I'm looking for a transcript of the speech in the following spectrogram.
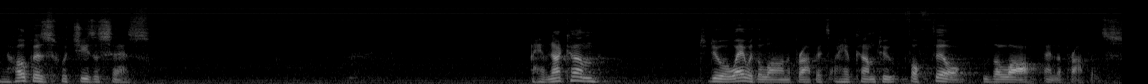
And hope is what Jesus says. I have not come to do away with the law and the prophets. I have come to fulfill the law and the prophets.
